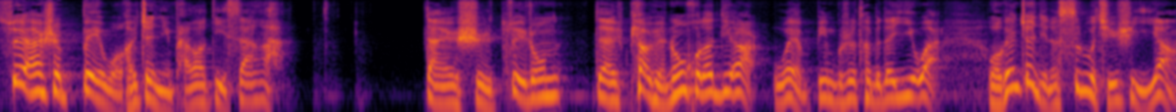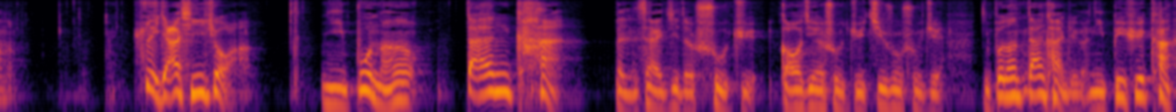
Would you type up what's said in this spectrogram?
虽然是被我和正经排到第三啊，但是最终在票选中获得第二，我也并不是特别的意外。我跟正经的思路其实是一样的，最佳新秀啊，你不能单看本赛季的数据、高阶数据、技术数据，你不能单看这个，你必须看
